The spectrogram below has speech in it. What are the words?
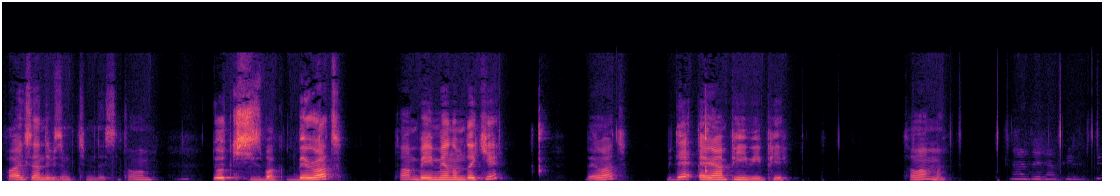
Faik sen de bizim timdesin tamam mı? Dört kişiyiz bak. Berat. Tamam benim yanımdaki. Berat. Bir de Eren PvP. Tamam mı? Nerede Eren PvP?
